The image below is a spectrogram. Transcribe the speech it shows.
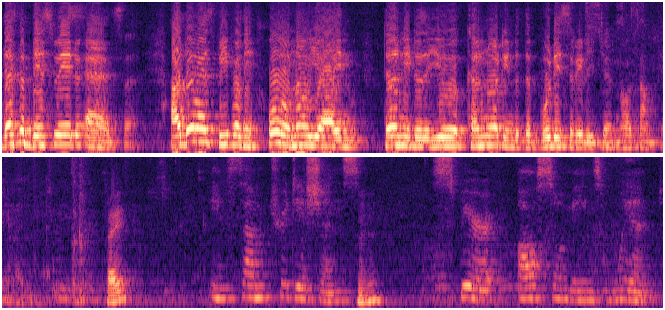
That's the best way to answer. Otherwise, people think, oh, now you are in, turn into the, you convert into the Buddhist religion or something like that. Right? In some traditions, Mhm. spirit also means wind.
